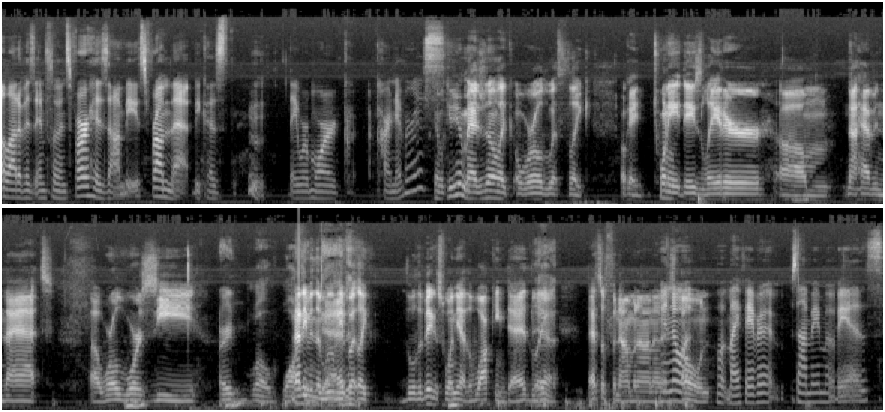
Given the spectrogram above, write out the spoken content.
a lot of his influence for his zombies from that because Hmm. they were more c- carnivorous. Yeah, but can you imagine though, like a world with like, okay, 28 days later, um, not having that, uh, World War Z, Or well, Walking not even the movie, but like the, the biggest one, yeah, The Walking Dead. Like yeah, that's a phenomenon on you its know what, own. what my favorite zombie movie is?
